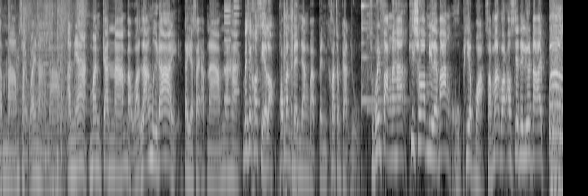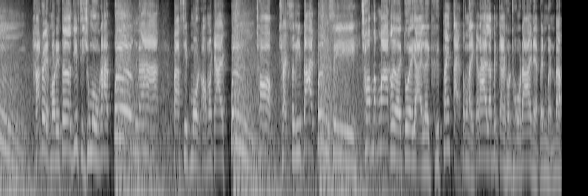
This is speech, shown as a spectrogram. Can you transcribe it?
ดำน้ำใส่ว่ายน้ำได้ อันเนี้ยมันกันน้ำแบบว่าล้างมือได้ แต่อย่าใส่อาบน้ำนะฮะ ไม่ใช่ข้อเสียหรอก เพราะมันเป็นยังแบบเป็นข้อจำกัดอยู่ สมมติให้ฟังนะฮะ ที่ชอบมีอะไรบ้างโอ้โหเพียบว่ะ สามารถวัดออกซิเจนในเลือดได้ปึ้งฮาร์ดเรทมอนิเตอร์24 ชั่วโมงได้ปึ้งนะฮะ80โหมดออกกำลังกายปึ้ง ชอบ track sleep ได้ปึ้ง 4 ชอบมาก ๆ เลยตัวใหญ่เลยคือแม่งแตะตรงไหนก็ได้แล้วเป็นการคอนโทรลได้เนี่ยเป็นเหมือนแบบ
